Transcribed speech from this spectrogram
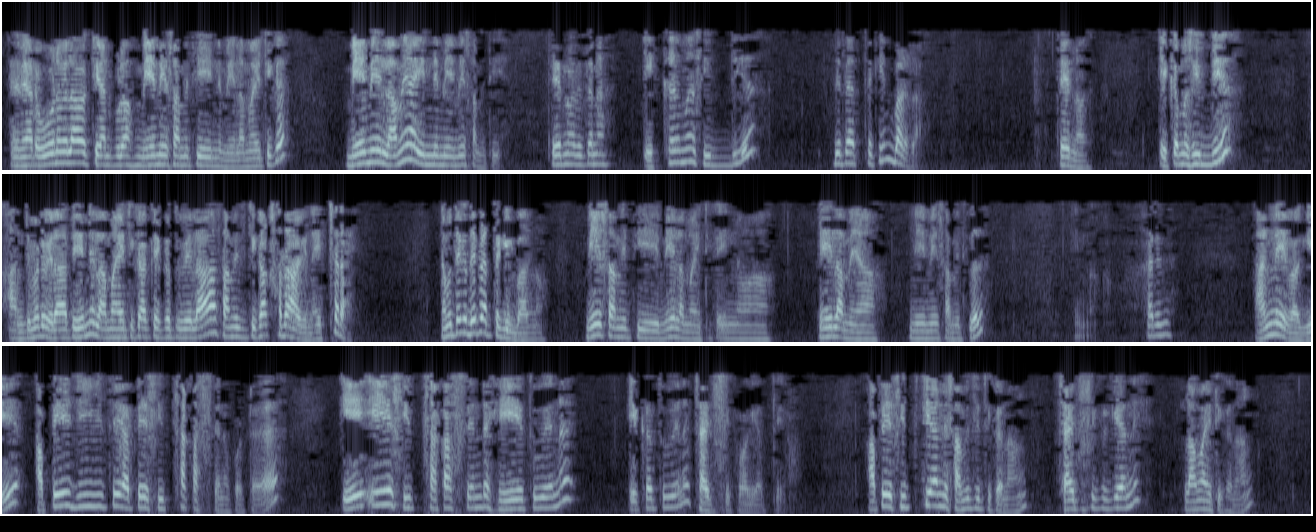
එහෙනම් යාට ඕන වෙලාවක කියන්න පුළුවන් මේ මේ සමිතියේ ඉන්න මේ ළමයි ටික මේ මේ ළමයා ඉන්නේ මේ මේ සමිතියේ. තේරෙනවද එතන? එකම සිද්ධිය දෙපැත්තකින් බලලා. තේරෙනවද? එකම සිද්ධිය අන්තිමට වෙලා තියෙන්නේ ළමයි ටිකක් එකතු වෙලා සමිති ටිකක් හදාගෙන එච්චරයි. නමුත් ඒක දෙපැත්තකින් බලනවා. මේ සමිතියේ මේ ළමයි ටික ඉන්නවා. මේ ළමයා මේ මේ සමිතිවල ඉන්නවා. හරිද? අන්න ඒ වගේ අපේ ජීවිතේ අපේ සිත් සකස් වෙනකොට ඒ ඒ සිත් සකස් වෙන්න හේතු වෙන එකතු වෙන චෛතසික වර්ගයක් තියෙනවා. අපේ සිත් කියන්නේ සමිති ටික නම් චෛතසික කියන්නේ ළමයි ටික නම්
